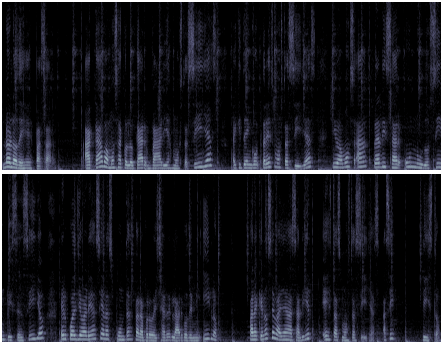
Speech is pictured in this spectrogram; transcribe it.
no lo dejes pasar. Acá vamos a colocar varias mostacillas, aquí tengo tres mostacillas y vamos a realizar un nudo simple y sencillo, el cual llevaré hacia las puntas para aprovechar el largo de mi hilo, para que no se vayan a salir estas mostacillas, así, listo.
